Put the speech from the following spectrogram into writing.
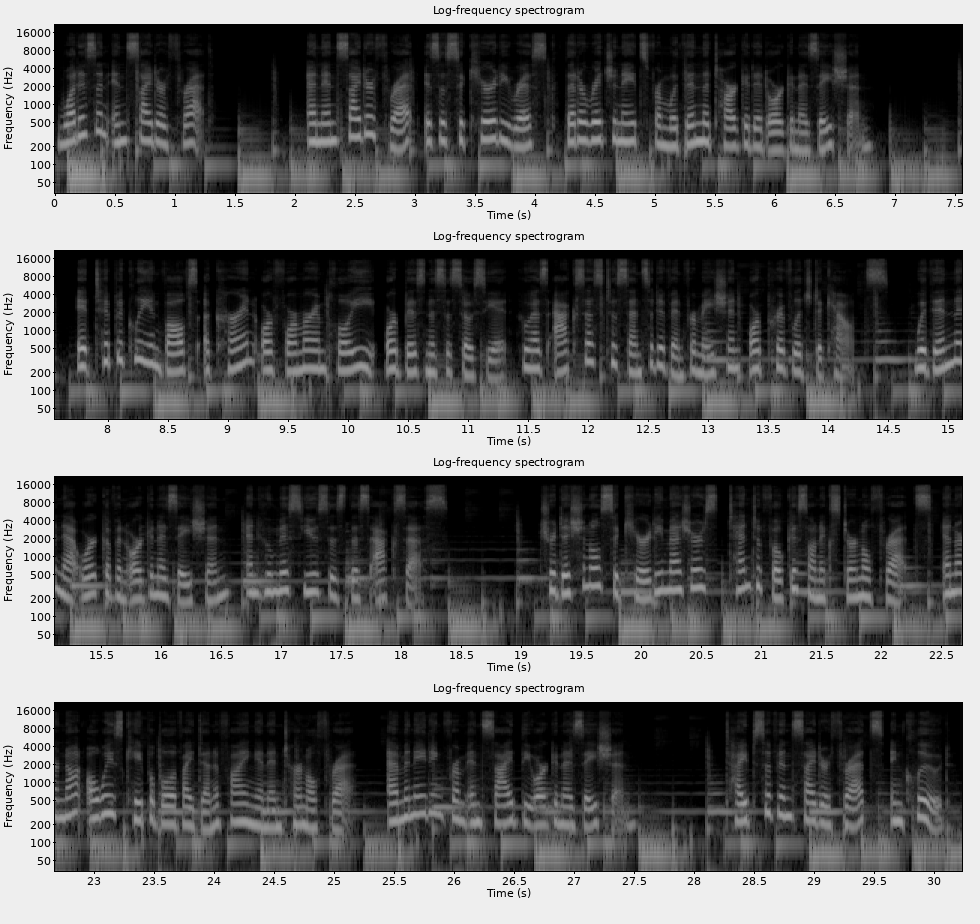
What is an insider threat? An insider threat is a security risk that originates from within the targeted organization. It typically involves a current or former employee or business associate who has access to sensitive information or privileged accounts within the network of an organization and who misuses this access. Traditional security measures tend to focus on external threats and are not always capable of identifying an internal threat emanating from inside the organization. Types of insider threats include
